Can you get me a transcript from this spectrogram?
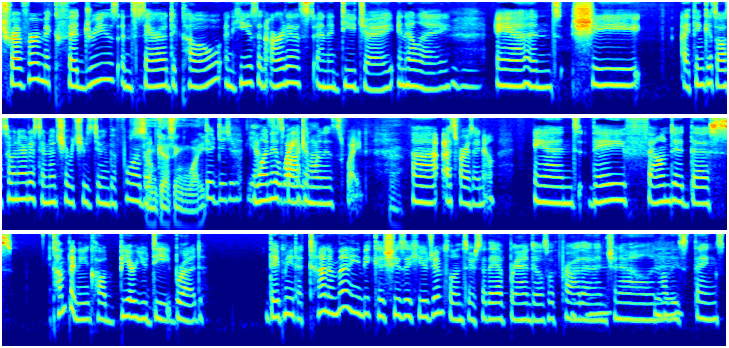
Trevor McFedries and Sara DeCou, and he is an artist and a DJ in LA. And she, I think, is also an artist. I'm not sure what she was doing before, So I'm guessing white. they're digital. Yeah, one so is white black and, one is white, uh, as far as I know. And they founded this company called BRUD, Brud. They've made a ton of money because she's a huge influencer. So they have brand deals with Prada and Chanel and all these things.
